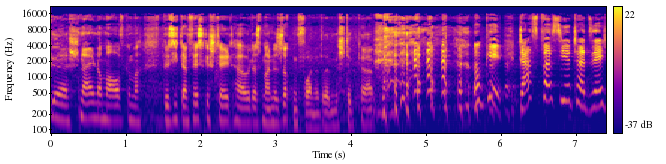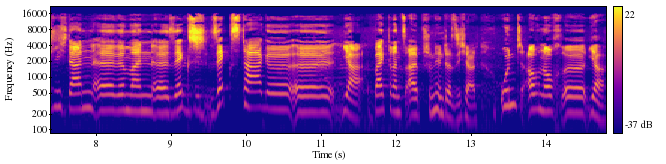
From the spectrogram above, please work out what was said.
äh, Schnallen nochmal aufgemacht, bis ich dann festgestellt habe, dass meine Socken vorne drin gesteckt haben. Okay, das passiert tatsächlich dann, äh, wenn man äh, sechs, sechs Tage äh, ja, Bike Transalp schon hinter sich hat und auch noch äh, ja,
